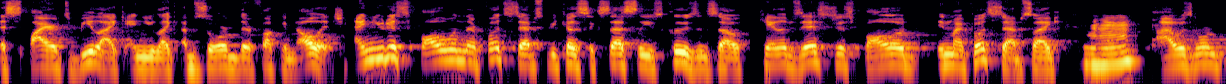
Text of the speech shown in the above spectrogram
aspire to be like and you like absorb their fucking knowledge. And you just follow in their footsteps because success leaves clues. And so Caleb Zysk just followed in my footsteps. Like mm-hmm. I was going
